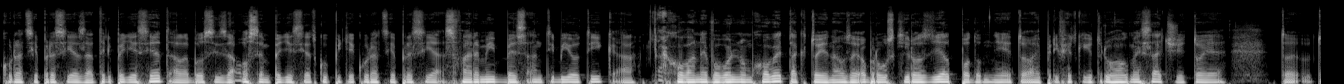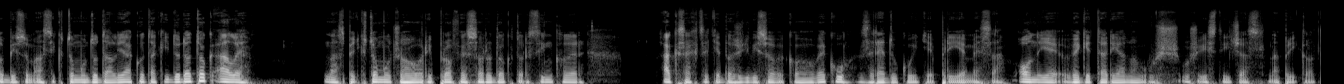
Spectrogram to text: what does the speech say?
kuracie prsia za 3,50 alebo si za 8,50 kúpite kuracie prsia z farmy bez antibiotík a, a chované vo voľnom chove, tak to je naozaj obrovský rozdiel. Podobne je to aj pri všetkých druhoch mesa, čiže to je to, to by som asi k tomu dodal ako taký dodatok, ale naspäť k tomu, čo hovorí profesor dr. Sinclair, ak sa chcete dožiť vysokého veku, zredukujte príjem mesa. On je vegetariánom už, už istý čas napríklad.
